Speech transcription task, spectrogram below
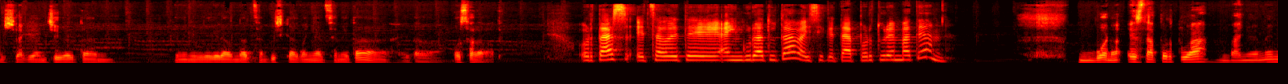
Oseak eantxi bertan, hemen ibili gara ondartzan pixka bainatzen eta eta gozada bat. Hortaz, ez zaudete ainguratuta, baizik eta porturen batean? Bueno, ez da portua, baina hemen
